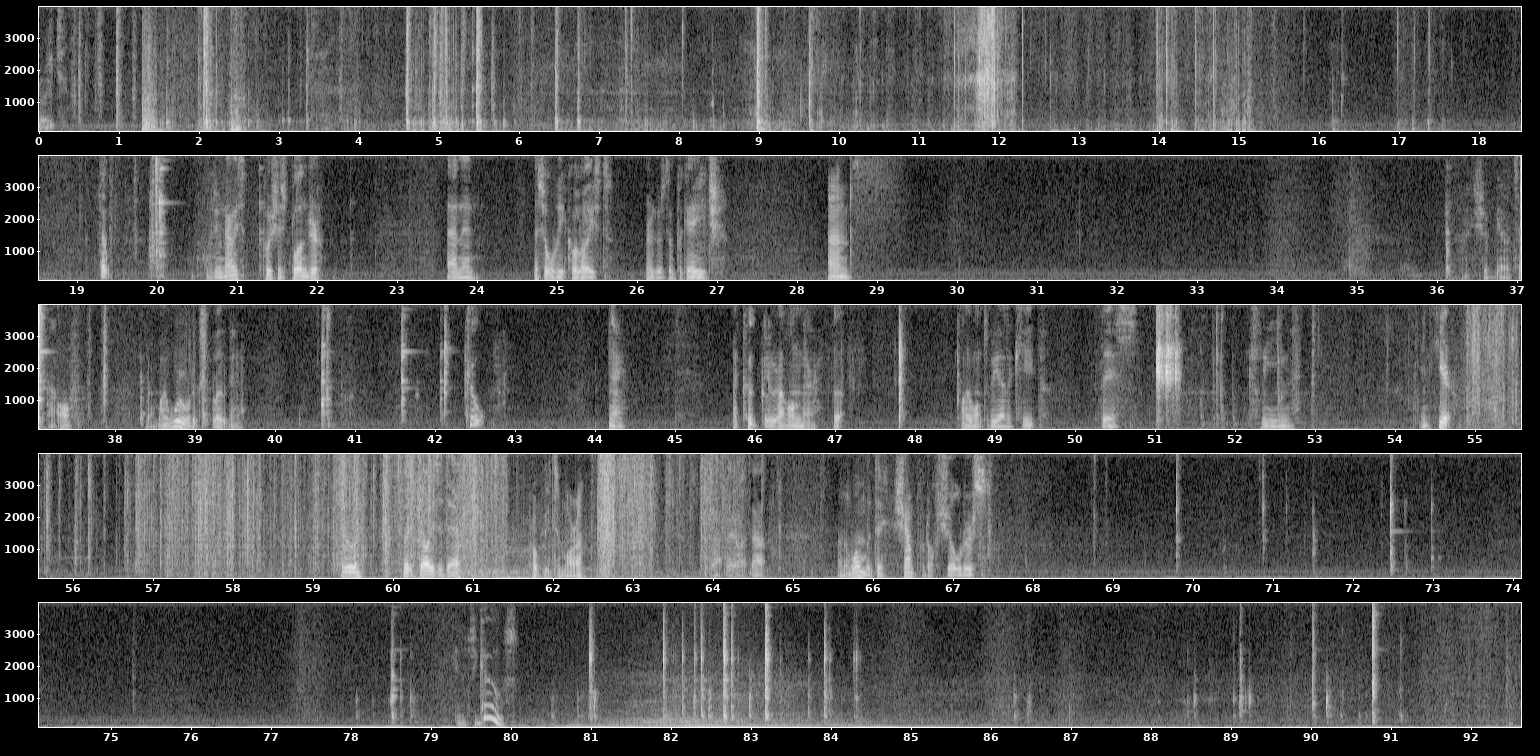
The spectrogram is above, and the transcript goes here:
Right. So, what we do now is push this plunger and then it's all equalised. There goes the gauge and should be able to take that off without my world exploding. Cool. Now, I could glue that on there, but I want to be able to keep this clean in here. So, so it dies a death, probably tomorrow. Put that there like that and the one with the chamfered off shoulders in she goes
